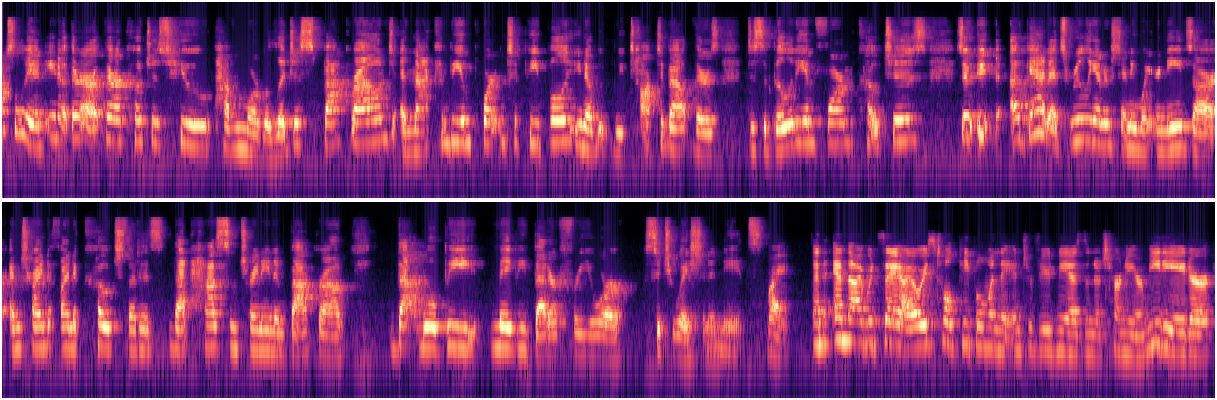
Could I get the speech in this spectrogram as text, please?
Absolutely, and you know there are there are coaches who have a more religious background, and that can be important to people. You know, we, we talked about there's disability informed coaches. So it, again, it's really understanding what your needs are and trying to find a coach that is that has some training and background that will be maybe better for your situation and needs. Right. And and I would say I always told people when they interviewed me as an attorney or mediator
